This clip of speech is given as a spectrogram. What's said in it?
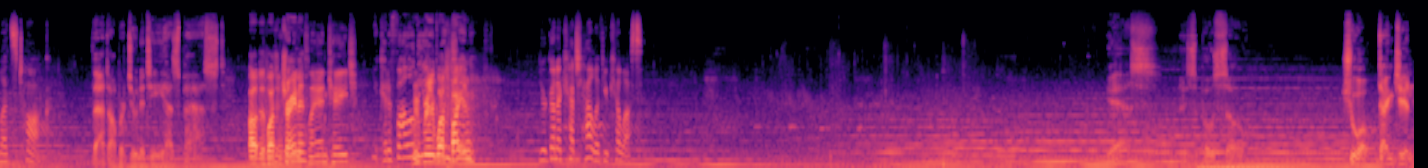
let's talk. That opportunity has passed. Oh, this wasn't training? Plan, Cage? You could have followed We the really old was fighting? You're gonna catch hell if you kill us. Yes, I suppose so. Sure, Dang Jin.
